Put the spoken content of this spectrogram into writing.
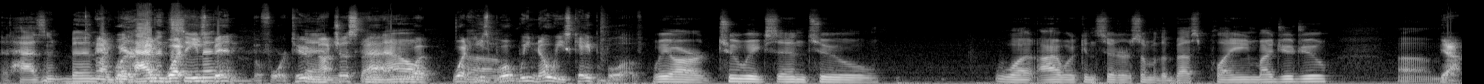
it hasn't been like And, we haven't and what seen he's it. been before too, And- not just that. now, what what he's um, what we know he's capable of. We are two weeks into what I would consider some of the best playing by Juju. Um, Yeah,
